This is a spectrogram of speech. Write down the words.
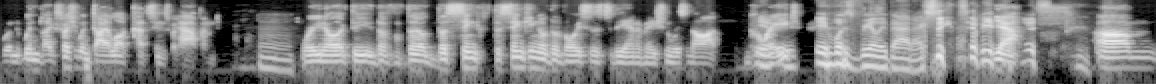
when, when like especially when dialogue cutscenes would happen, Hmm. where you know like the the the the sync the syncing of the voices to the animation was not great. It, it was really bad, actually. To be Yeah. honest. Um,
